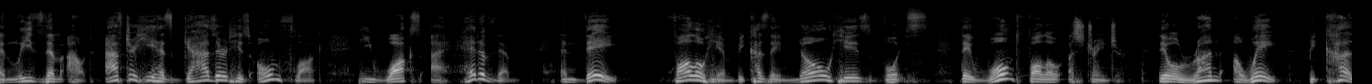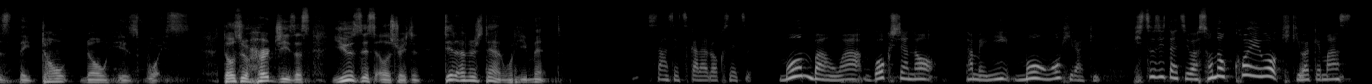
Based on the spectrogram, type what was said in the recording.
and leads them out. After he has gathered his own flock, he walks ahead of them, and they follow him because they know his voice. They won't follow a stranger. They will run away because they don't know his voice. Those who heard Jesus use this illustration didn't understand what he meant. 3節から6節門番は牧者のために門を開き羊たちはその声を聞き分けます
